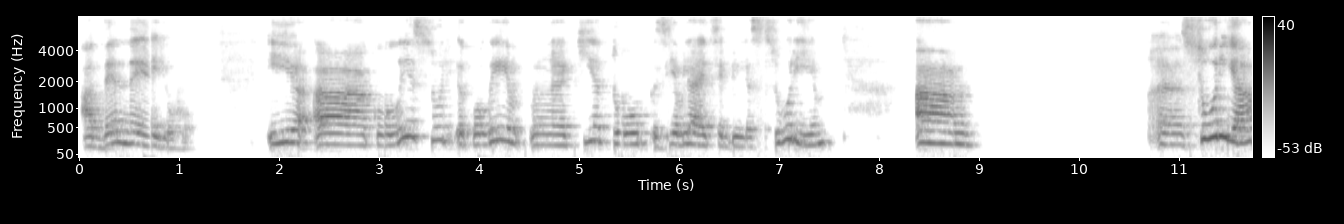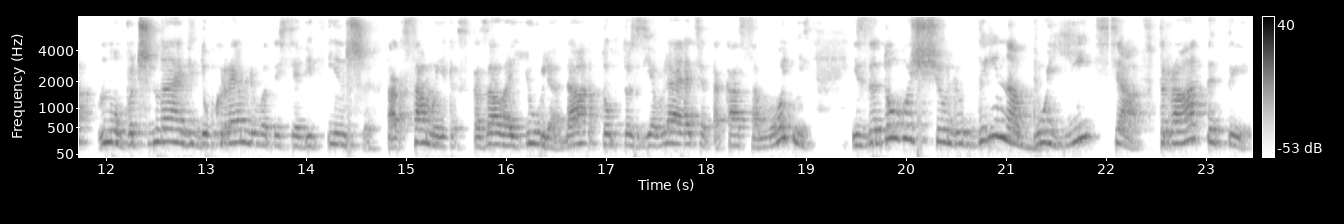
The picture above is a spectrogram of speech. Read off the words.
а де не його. І е, коли, сурь, коли кету з'являється біля сур'ї, е, сур'я ну, починає відокремлюватися від інших, так само, як сказала Юля, да? тобто з'являється така самотність із-за того, що людина боїться втратити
